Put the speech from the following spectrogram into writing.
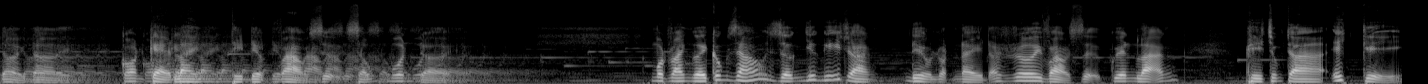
đời đời Còn kẻ lành thì được vào sự sống muôn đời. một vài người công giáo dường như nghĩ rằng điều luật này đã rơi vào sự quên lãng. Khi chúng ta ích kỷ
